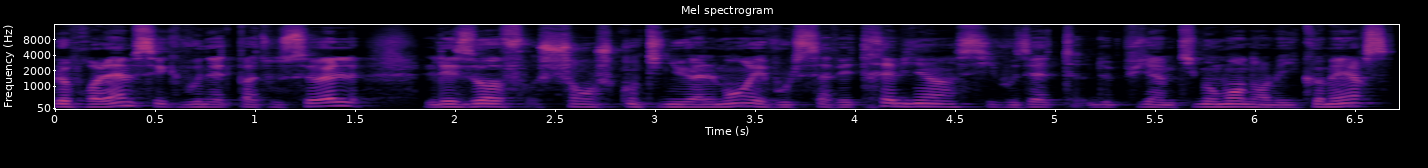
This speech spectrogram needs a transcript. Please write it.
Le problème, c'est que vous n'êtes pas tout seul. Les offres changent continuellement et vous le savez très bien si vous êtes depuis un petit moment dans le e-commerce.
